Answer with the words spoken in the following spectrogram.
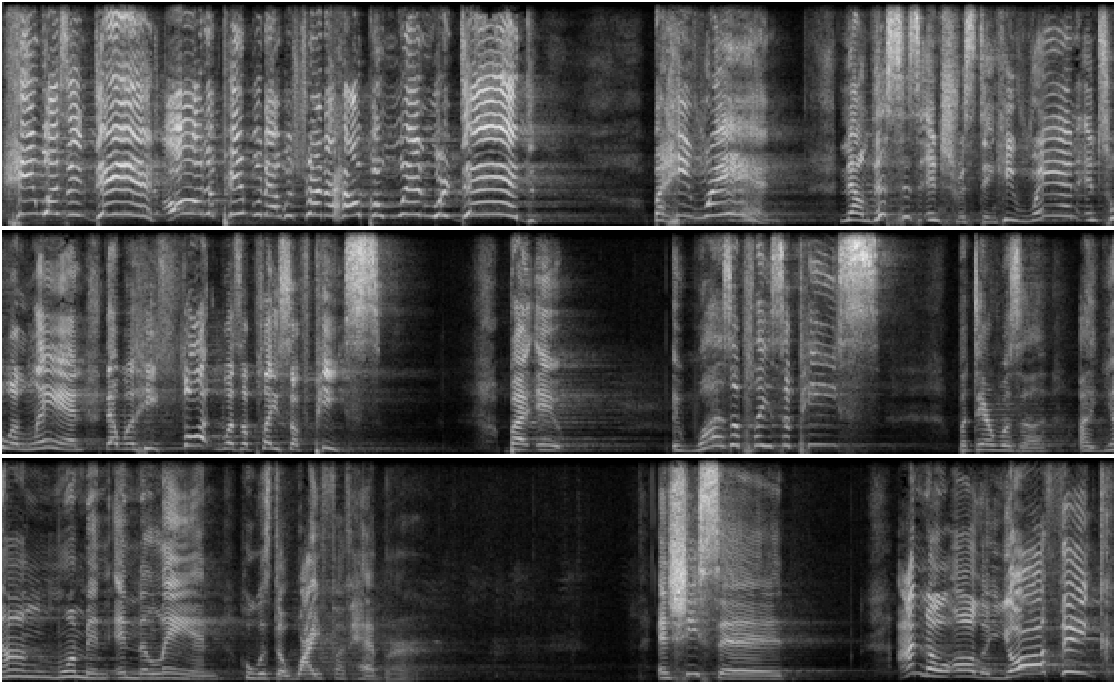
He wasn't dead. All the people that was trying to help him win were dead. But he ran. Now, this is interesting. He ran into a land that what he thought was a place of peace, but it, it was a place of peace but there was a, a young woman in the land who was the wife of Heber. And she said, I know all of y'all think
